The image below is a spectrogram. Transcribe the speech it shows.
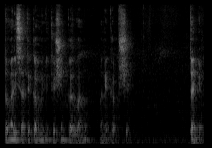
તમારી સાથે કમ્યુનિકેશન કરવાનું મને ગમશે. ધન્યવાદ.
